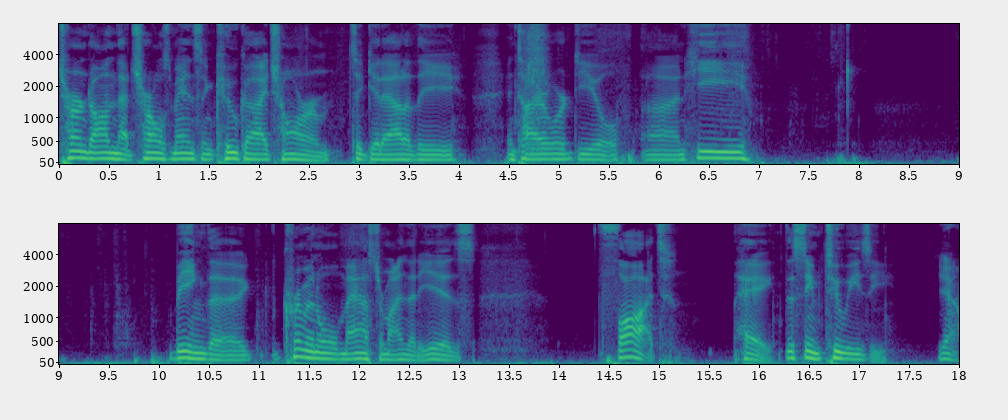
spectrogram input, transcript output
turned on that Charles Manson kook eye charm to get out of the entire ordeal uh, and he being the criminal mastermind that he is thought hey this seemed too easy Yeah.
